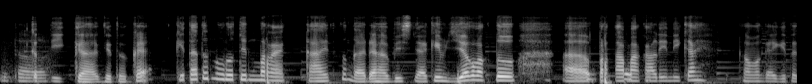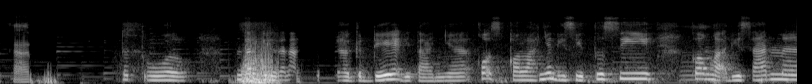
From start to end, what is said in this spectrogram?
betul. ketiga gitu. Kayak kita tuh nurutin mereka itu tuh nggak ada habisnya. Kim Ji Young waktu eh, pertama kali nikah ngomong kayak gitu kan betul. Ntar giliran anak udah gede ditanya kok sekolahnya di situ sih? Kok nggak di sana?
